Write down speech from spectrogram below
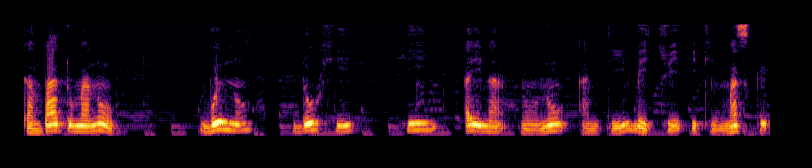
Kampatu manu. Bueno duhi hi aina nunu anti mechui ikin maske.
